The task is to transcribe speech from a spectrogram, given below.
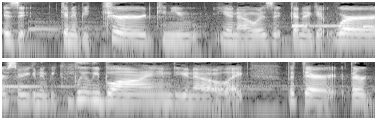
is it gonna be cured? Can you, you know, is it gonna get worse? Are you gonna be completely blind? You know, like, but they're, they're,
